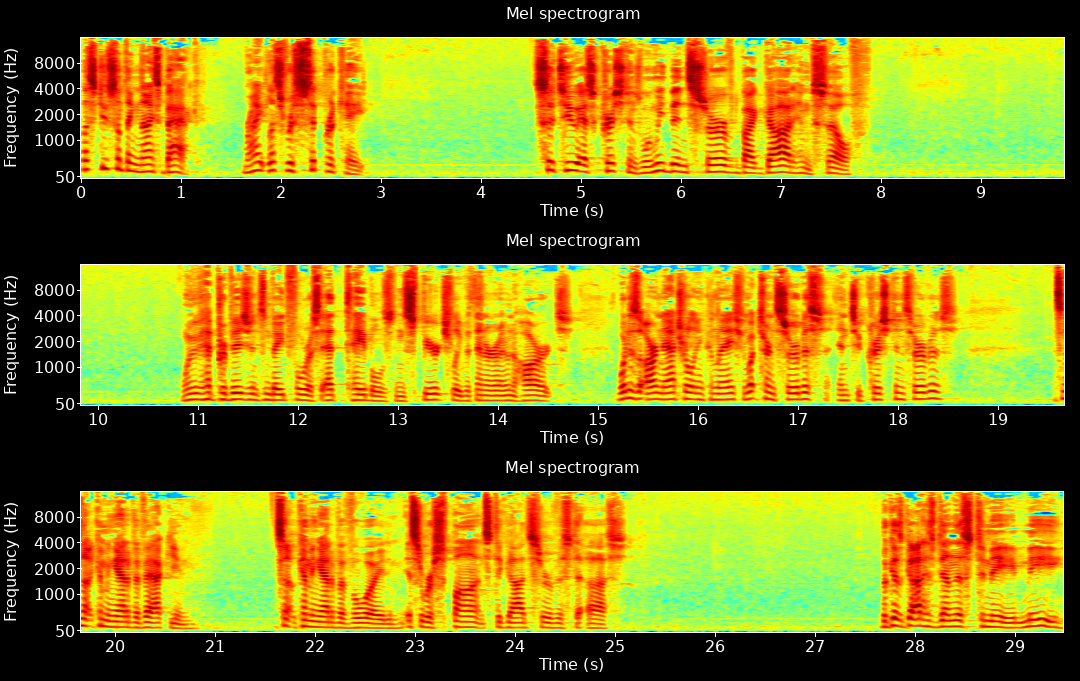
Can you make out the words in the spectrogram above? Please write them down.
let's do something nice back, right? Let's reciprocate. So, too, as Christians, when we've been served by God Himself, when we've had provisions made for us at tables and spiritually within our own hearts, what is our natural inclination? What turns service into Christian service? It's not coming out of a vacuum. It's not coming out of a void. It's a response to God's service to us. Because God has done this to me, me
